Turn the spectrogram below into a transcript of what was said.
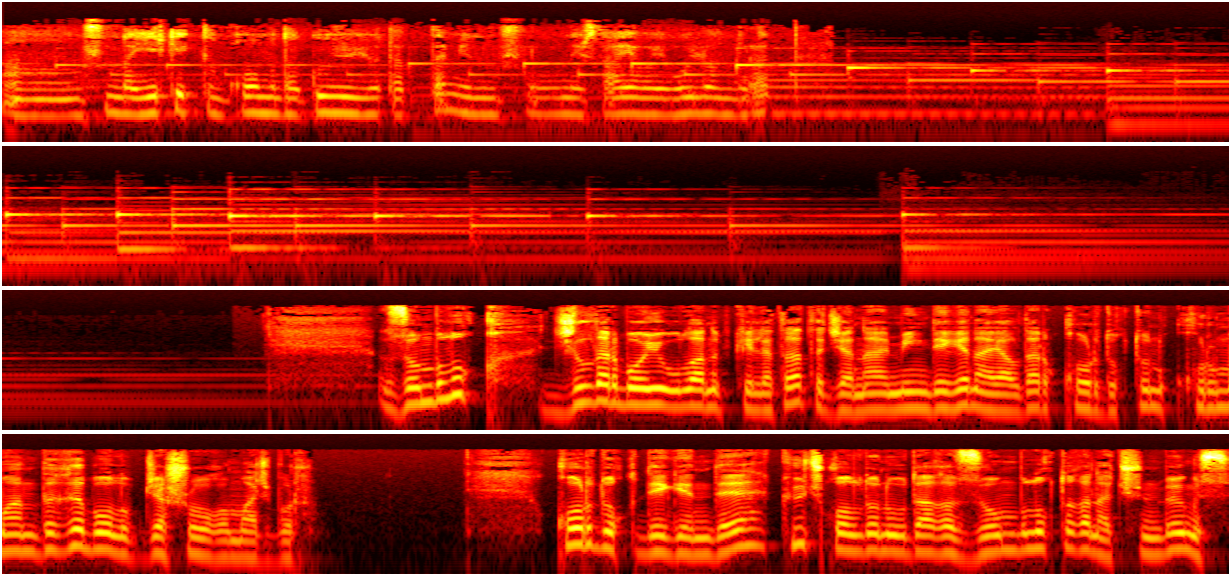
ушундай эркектин коому да көбөйүп атат да мени ушул нерсе аябай ойлондурат зомбулук жылдар бою уланып келатат жана миңдеген аялдар кордуктун курмандыгы болуп жашоого мажбур. Кордук дегенде күч колдонуудагы зомбулукту гана түшүнбөңүз.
